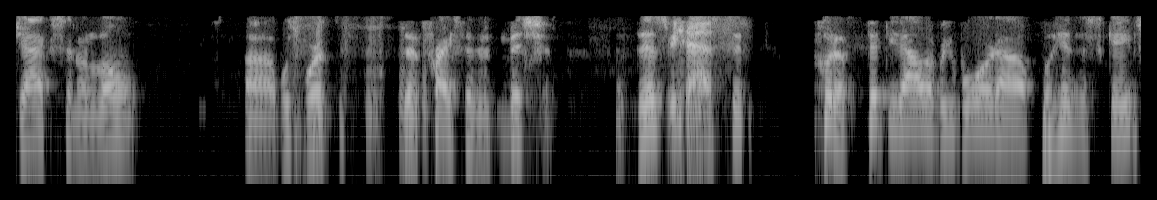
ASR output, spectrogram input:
Jackson alone uh, was worth the price of admission. This yes. bastard put a fifty dollar reward out for his escaped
